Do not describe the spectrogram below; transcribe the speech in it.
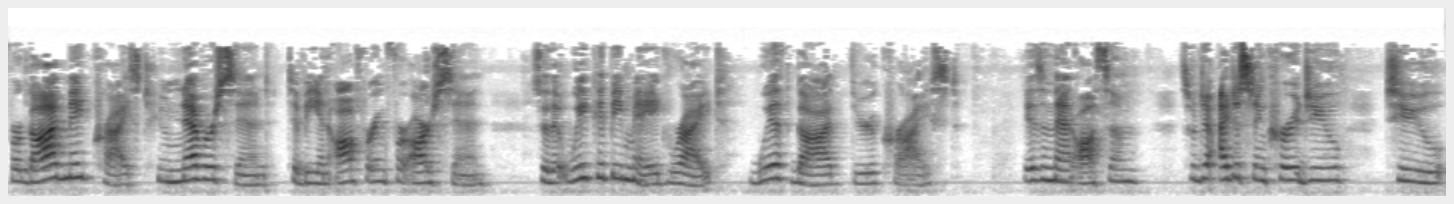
For God made Christ, who never sinned, to be an offering for our sin, so that we could be made right with God through Christ. Isn't that awesome? So I just encourage you to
